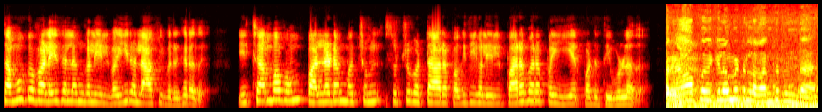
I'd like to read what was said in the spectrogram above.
சமூக வலைதளங்களில் வைரலாகி வருகிறது. இச்சம்பவம் பல்லடம் மற்றும் சுற்றுவட்டார பகுதிகளில் பரபரப்பை ஏற்படுத்தியுள்ளது. நாற்பது கிலோமீட்டர்ல வந்துட்டு இருந்தேன்.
